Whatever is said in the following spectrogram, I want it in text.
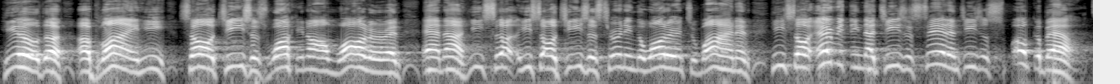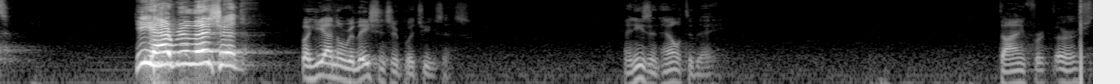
heal the uh, blind. He saw Jesus walking on water. And, and uh, he, saw, he saw Jesus turning the water into wine. And he saw everything that Jesus said and Jesus spoke about. He had religion. But he had no relationship with Jesus. And he's in hell today. Dying for thirst,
